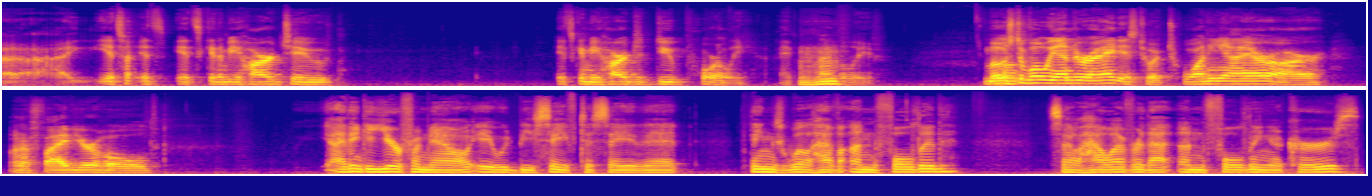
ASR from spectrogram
uh, it's it's it's going to be hard to it's going to be hard to do poorly. I, mm-hmm. I believe most well, of what we underwrite is to a 20 IRR on a five year hold. I think a year from now, it would be safe to say that things will have unfolded. So, however that unfolding occurs,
